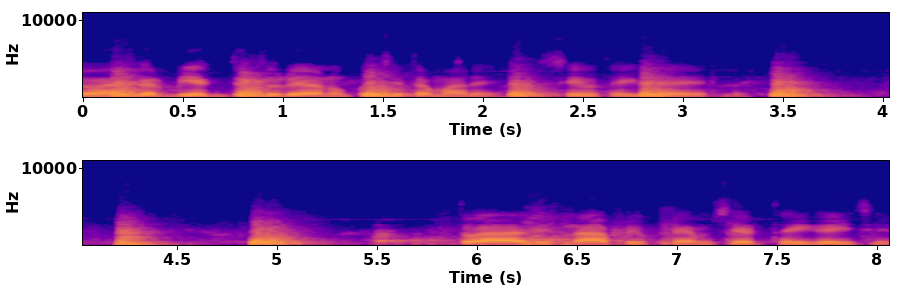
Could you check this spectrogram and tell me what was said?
તો આગળ બેગ જતું રહેવાનું, પછી તમારે સેવ થઈ જાય એટલે. તો આ રીતના આપણી ફ્રેમ સેટ થઈ ગઈ છે.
